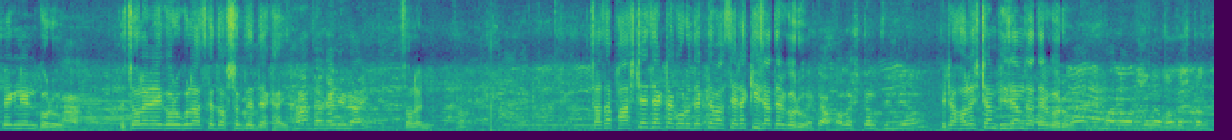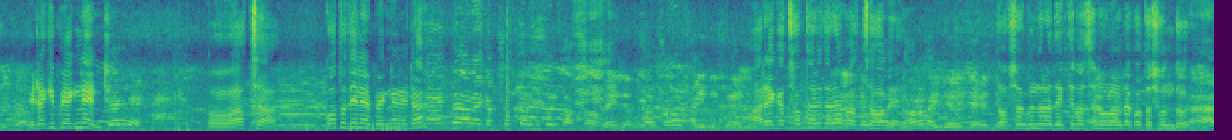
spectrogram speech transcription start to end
প্রেগনেন্ট গরু। হ্যাঁ হ্যাঁ। তো চলেন এই গরুগুলো আজকে দর্শকদের দেখাই। হ্যাঁ দেখানি রাই চলেন। চলো। চাচা ফার্স্টে যে একটা গরু দেখতে পাচ্ছি এটা কি জাতের গরু? এটা হলস্টন ফিজিয়াম এটা হলেস্টাম ফিজাম জাতের গরু। ফিজিয়াম এটা কি প্রেগনেন্ট ও আচ্ছা। কত দিনের প্রেগনেন্ট এটা? আর এক সপ্তাহের ভিতরে বাচ্চা হবে আর এক সপ্তাহের ভিতরে বাচ্চা হবে। দর্শক বিন্দুরা দেখতে পাচ্ছেন ওলানটা কত সুন্দর। হ্যাঁ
